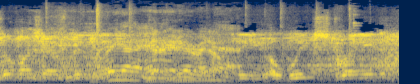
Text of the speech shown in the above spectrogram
so much has been made. right now. The oblique strain.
